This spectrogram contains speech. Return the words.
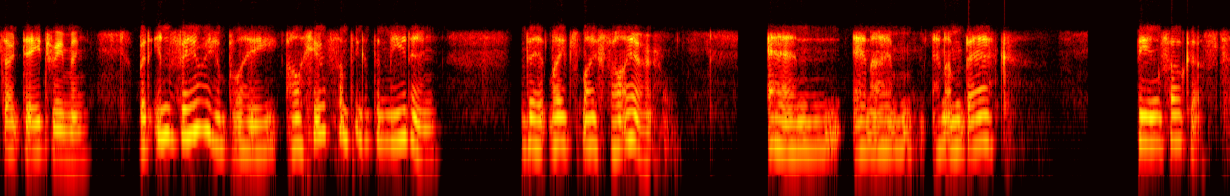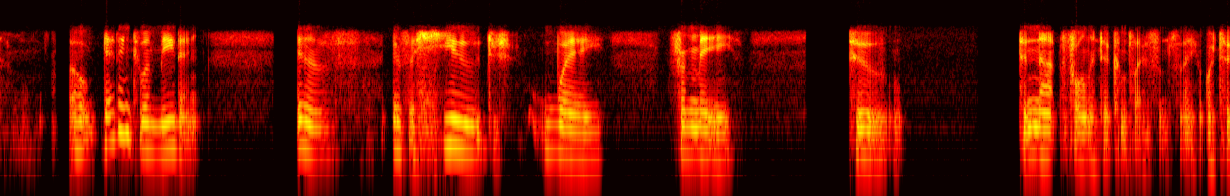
start daydreaming. But invariably, I'll hear something at the meeting that lights my fire, and and I'm and I'm back being focused. So getting to a meeting is is a huge way for me to to not fall into complacency or to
